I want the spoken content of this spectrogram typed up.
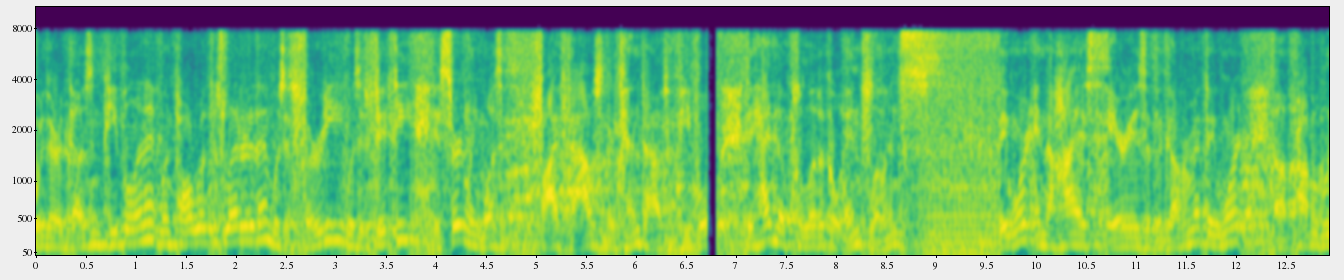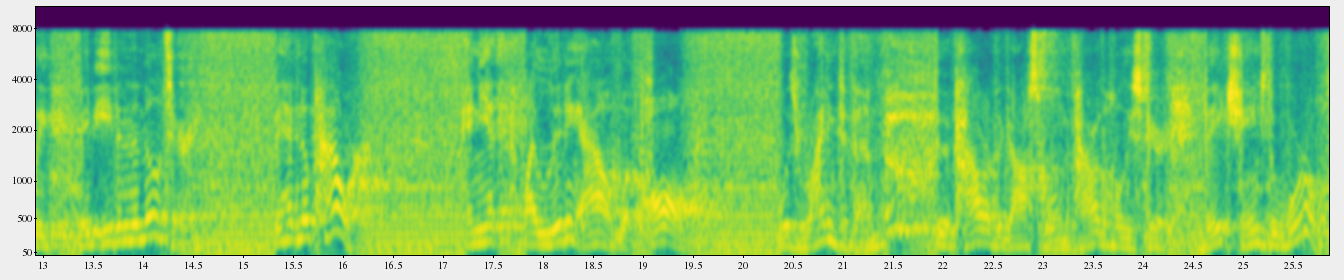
Were there a dozen people in it when Paul wrote this letter to them? Was it 30? Was it 50? It certainly wasn't 5,000 or 10,000 people. They had no political influence. They weren't in the highest areas of the government. They weren't uh, probably, maybe even in the military. They had no power. And yet, by living out what Paul was writing to them through the power of the gospel and the power of the Holy Spirit, they changed the world.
